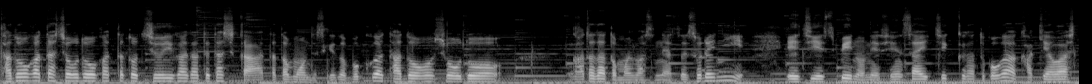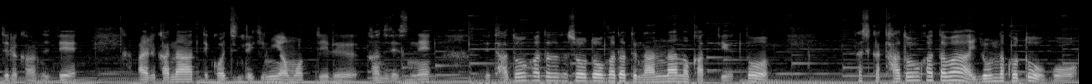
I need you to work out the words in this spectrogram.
多動型、衝動型と注意型って確かあったと思うんですけど、僕は多動、衝動型だと思いますね。それに HSP のね、繊細チックなとこが掛け合わせてる感じで、あるかなって個人的に思っている感じですね。で、多動型と衝動型って何なのかっていうと、確か多動型はいろんなことをこ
